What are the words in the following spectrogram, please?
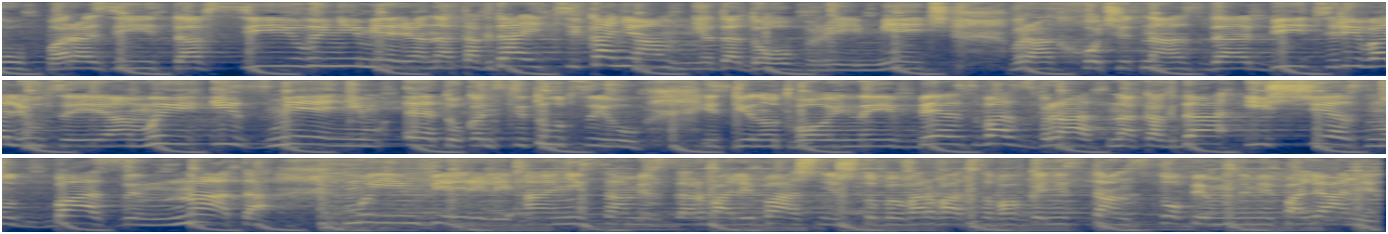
У паразитов силы немерено, тогда идти коням не да добрый меч. Враг хочет нас добить революцией, а мы изменим эту конституцию. И сгинут войны безвозвратно, когда исчезнут базы НАТО. Мы им верили, они сами взорвали башни, чтобы ворваться в Афганистан с опиумными полями.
